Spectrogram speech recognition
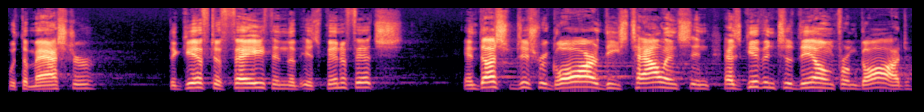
with the Master, the gift of faith and the, its benefits, and thus disregard these talents and, as given to them from God.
